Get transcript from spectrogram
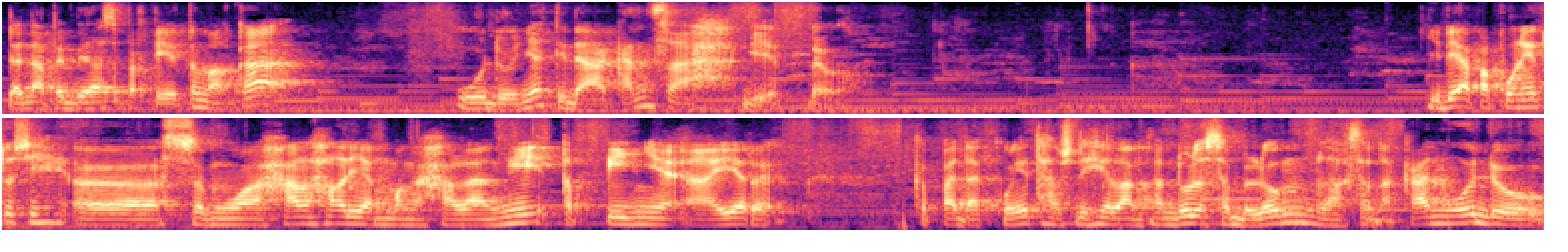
Dan apabila seperti itu maka wudhunya tidak akan sah gitu. Jadi apa pun itu sih e, semua hal-hal yang menghalangi tepinya air kepada kulit harus dihilangkan dulu sebelum melaksanakan wudhu.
